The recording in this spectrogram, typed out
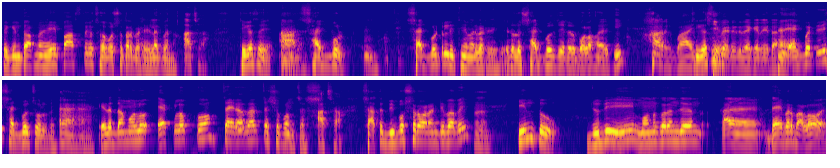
তো কিন্তু আপনার এই পাঁচ থেকে ছয় বছর তার ব্যাটারি লাগবে না। আচ্ছা। ঠিক আছে? আর ষাট ষাট ভোল্টের লিথিয়ামের ব্যাটারি। এটা হলো ষাট ভোল্ট যেটা বলা হয় আর কি। আরে ভাই ঠিক আছে। ব্যাটারি দেখেন এটা? হ্যাঁ এক ব্যাটারি ষাট চলবে। হ্যাঁ হ্যাঁ। এটার দাম হলো এক লক্ষ চার হাজার চারশো পঞ্চাশ। আচ্ছা। সাথে দুই বছর ওয়ারেন্টি পাবে। কিন্তু যদি মনে করেন যে ড্রাইভার ভালো হয়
